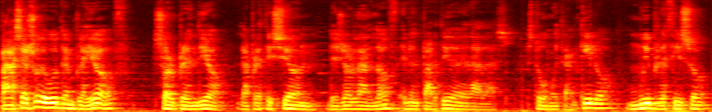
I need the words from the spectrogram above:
Para ser su debut en playoff, sorprendió la precisión de Jordan Love en el partido de Dallas. Estuvo muy tranquilo, muy preciso,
